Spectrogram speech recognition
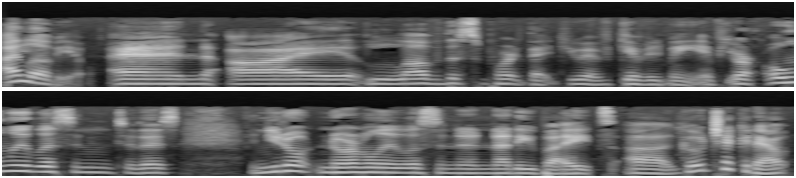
I love you and I love the support that you have given me. If you're only listening to this and you don't normally listen to Nutty Bites, uh, go check it out.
